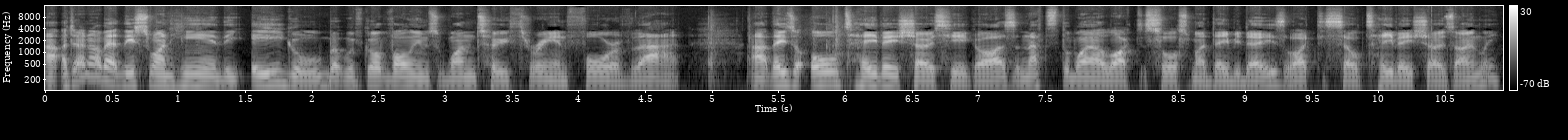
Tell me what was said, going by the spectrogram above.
Uh, I don't know about this one here, the Eagle, but we've got volumes 1, 2, 3, and 4 of that. Uh, these are all TV shows here, guys, and that's the way I like to source my DVDs. I like to sell TV shows only.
